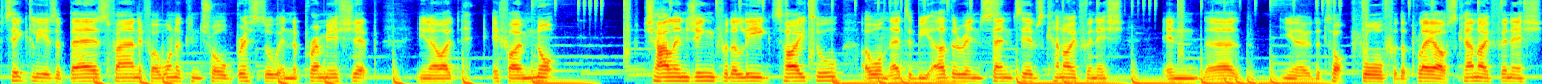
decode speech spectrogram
particularly as a Bears fan, if I want to control Bristol in the Premiership, you know, I, if I'm not challenging for the league title, I want there to be other incentives. Can I finish in, uh, you know, the top four for the playoffs? Can I finish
